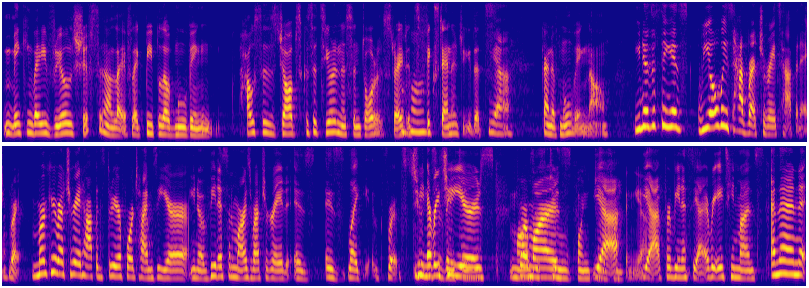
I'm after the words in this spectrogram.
making very real shifts in our life. Like people are moving houses, jobs, because it's Uranus and Taurus, right? It's uh-huh. fixed energy that's Yeah. kind of moving now. You know, the thing is, we always have retrogrades happening. Right. Mercury retrograde happens three or four times a year. You know, Venus and Mars retrograde is is like for two, every two 18. years for Mars is Mars. yeah, something, yeah. yeah, for Venus, yeah, every eighteen months, and then.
